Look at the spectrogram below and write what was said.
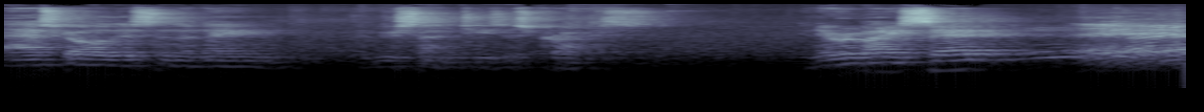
I ask all this in the name of your Son, Jesus Christ. And everybody said, Amen.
